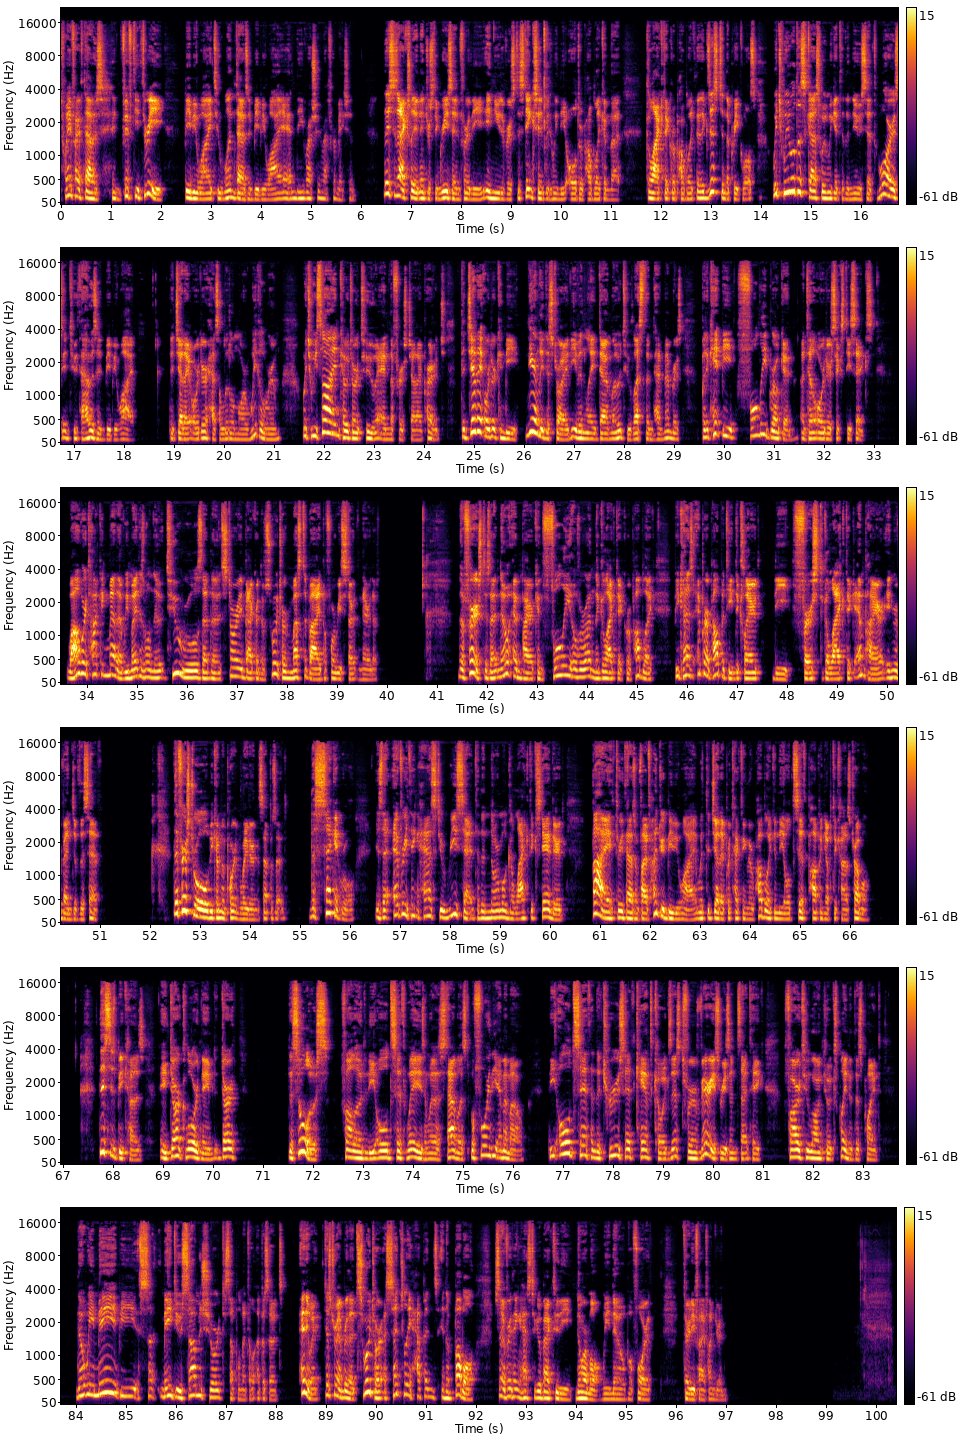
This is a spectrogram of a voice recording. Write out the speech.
25,053 BBY to 1000 BBY and the Ruusan Reformation. This is actually an interesting reason for the in universe distinction between the Old Republic and the Galactic Republic that exists in the prequels, which we will discuss when we get to the new Sith Wars in 2000 BBY. The Jedi Order has a little more wiggle room, which we saw in KOTOR 2 and the First Jedi Purge. The Jedi Order can be nearly destroyed, even laid down low to less than 10 members, but it can't be fully broken until Order 66. While we're talking meta, we might as well note two rules that the story background of SWTOR must abide before we start the narrative. The first is that no empire can fully overrun the Galactic Republic because Emperor Palpatine declared the First Galactic Empire in Revenge of the Sith. The first rule will become important later in this episode. The second rule is that everything has to reset to the normal galactic standard by 3500 BBY, with the Jedi protecting the Republic and the old Sith popping up to cause trouble. This is because a Dark Lord named Darth Desolous followed the old Sith ways and was established before the MMO, the old Sith and the true Sith can't coexist for various reasons that take far too long to explain at this point, though we may be may do some short supplemental episodes. Anyway, just remember that SWTOR essentially happens in a bubble, so everything has to go back to the normal we know before 3500.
